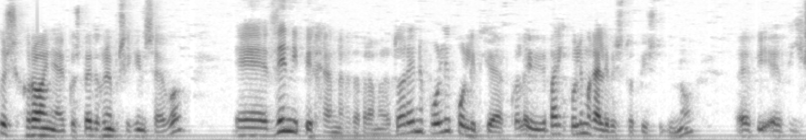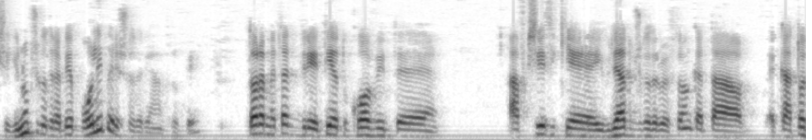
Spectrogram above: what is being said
20 χρόνια, 25 χρόνια που ξεκίνησα εγώ, ε, δεν υπήρχαν αυτά τα πράγματα. Τώρα είναι πολύ πολύ πιο εύκολα, υπάρχει πολύ μεγάλη ευαισθητοποίηση του κοινού. Ε, ε, ξεκινούν ψυχοθεραπεία πολύ περισσότεροι άνθρωποι. Τώρα μετά την τριετία του COVID ε, αυξήθηκε η δουλειά των ψυχοθεραπευτών κατά 100%.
